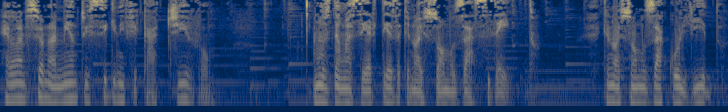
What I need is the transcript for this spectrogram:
Relacionamentos significativos nos dão a certeza que nós somos aceitos, que nós somos acolhidos,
